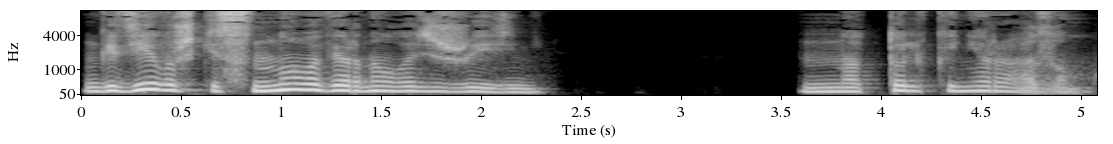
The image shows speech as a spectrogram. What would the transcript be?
к девушке снова вернулась жизнь. Но только не разум.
